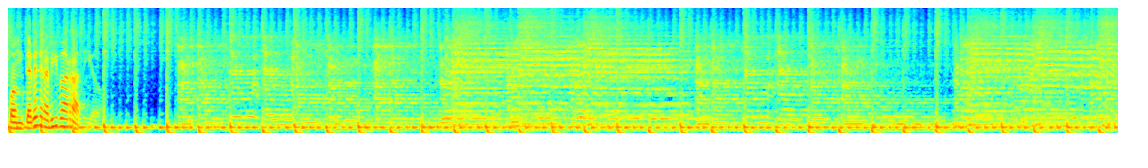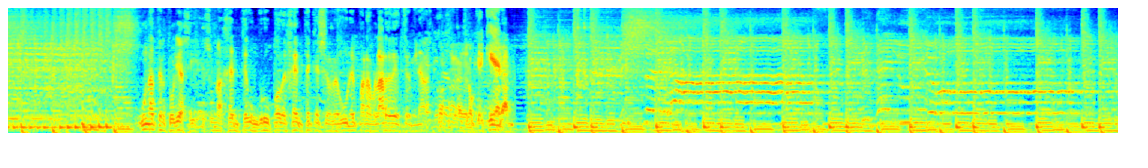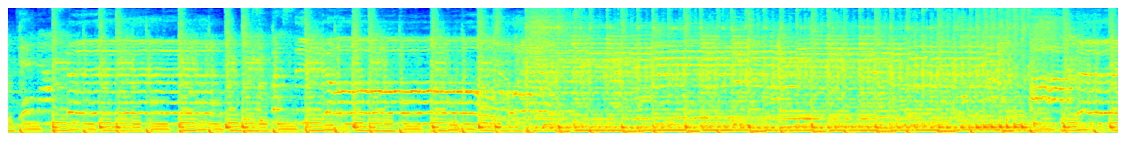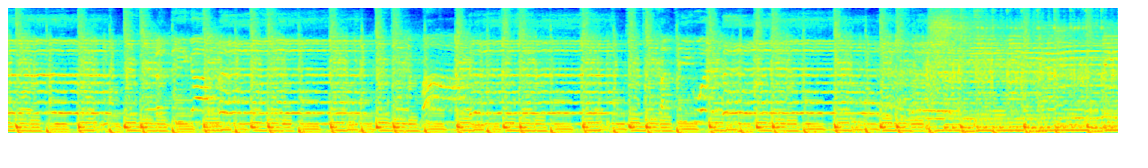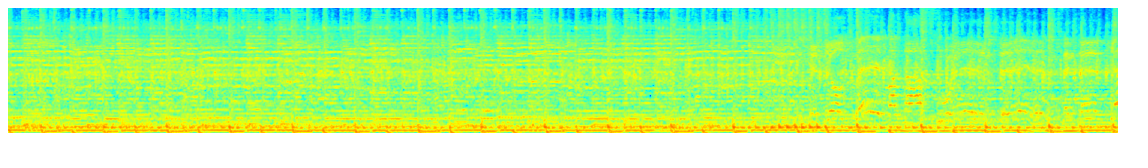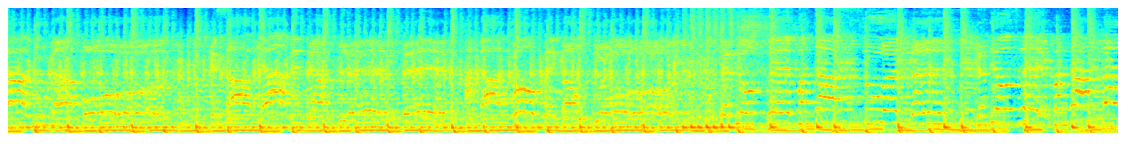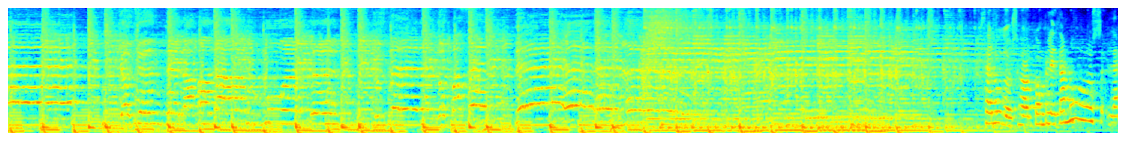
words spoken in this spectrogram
Pontevedra Viva Radio. Una tertulia sí, es una gente, un grupo de gente que se reúne para hablar de determinadas cosas, de lo que quieran.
